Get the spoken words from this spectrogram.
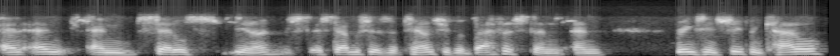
and and and settles, you know, establishes a township of Bathurst and and brings in sheep and cattle.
